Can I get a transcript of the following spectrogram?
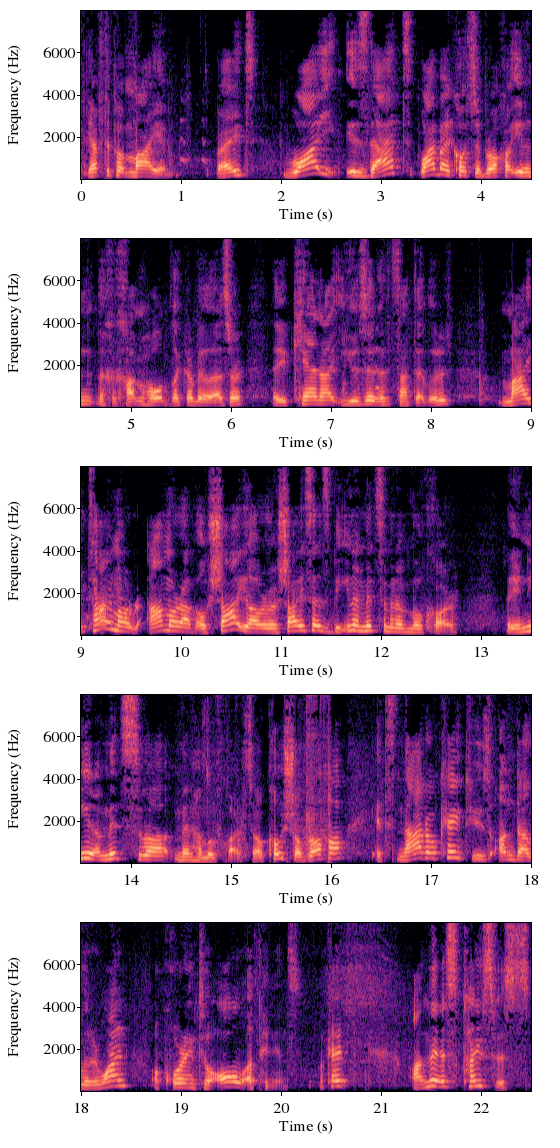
You have to put Mayim, right? Why is that? Why by kosher bracha even the Chacham hold like Rabbi Lezer that you cannot use it if it's not diluted? My time, Amar of Oshaya, or Oshaya says, Be'ina mitzvah min of muvchar. That you need a mitzvah min hamuvchar. So, kosher bracha, it's not okay to use undiluted wine, according to all opinions. Okay? On this, Taisvis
